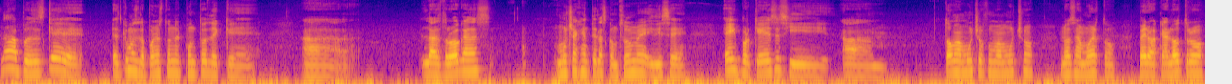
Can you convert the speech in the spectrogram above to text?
No, pues es que es como si lo pones tú en el punto de que uh, las drogas, mucha gente las consume y dice, hey, ¿por qué ese si toma mucho, fuma mucho, no se ha muerto? Pero acá el otro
